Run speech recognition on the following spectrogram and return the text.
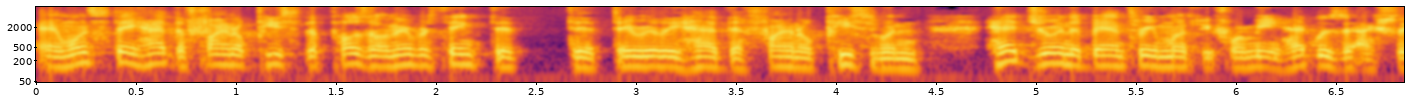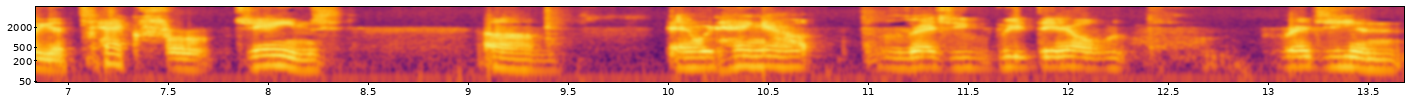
And once they had the final piece of the puzzle, I'll never think that that they really had the final piece. When Head joined the band three months before me, Head was actually a tech for James, um, and would hang out. Reggie, we, they all Reggie and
